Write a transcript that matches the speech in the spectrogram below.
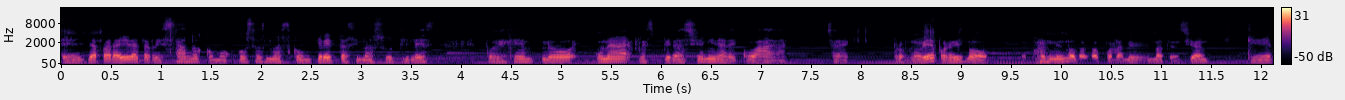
eh, ya para ir aterrizando como cosas más concretas y más útiles, por ejemplo, una respiración inadecuada. O sea, promovida por el mismo, por el mismo dolor, por la misma tensión, que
